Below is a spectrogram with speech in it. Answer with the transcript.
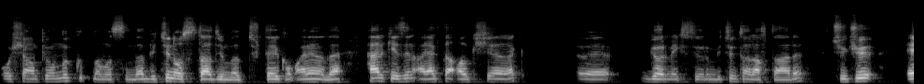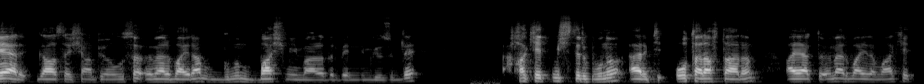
o şampiyonluk kutlamasında bütün o stadyumda Türk Telekom Arena'da herkesin ayakta alkışlayarak e, görmek istiyorum bütün taraftarı. Çünkü eğer Galatasaray şampiyon olursa Ömer Bayram bunun baş mimarıdır benim gözümde. Hak etmiştir bunu. Erke, o taraftarın ayakta Ömer Bayram'ı hak et,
